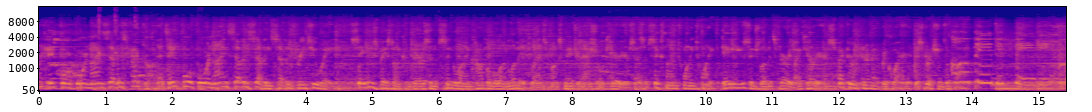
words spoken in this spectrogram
1-844-97-SPECTRUM. That's 844-977-7328. Savings based on comparison of single-line comparable unlimited plans amongst major national carriers as of 6-9-2020. Data usage limits vary by carrier. Spectrum Internet required. Restrictions apply. Baby, baby,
